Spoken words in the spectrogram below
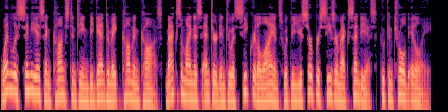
When Licinius and Constantine began to make common cause, Maximinus entered into a secret alliance with the usurper Caesar Maxentius, who controlled Italy.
